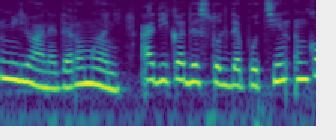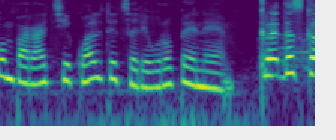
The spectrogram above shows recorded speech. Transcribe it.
milioane de români, adică destul de puțin în comparație cu alte țări europene. Credeți că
